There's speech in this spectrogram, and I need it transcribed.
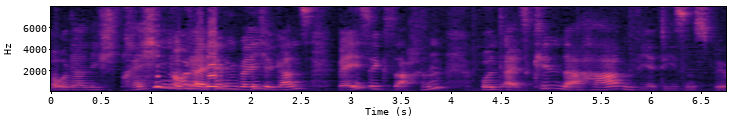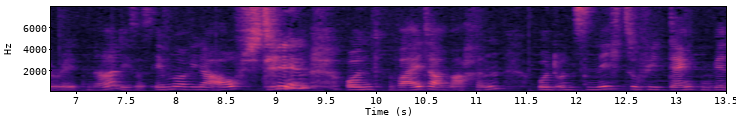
oder nicht sprechen oder irgendwelche ganz basic Sachen. Und als Kinder haben wir diesen Spirit, ne? dieses immer wieder aufstehen und weitermachen und uns nicht zu viel denken. Wir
